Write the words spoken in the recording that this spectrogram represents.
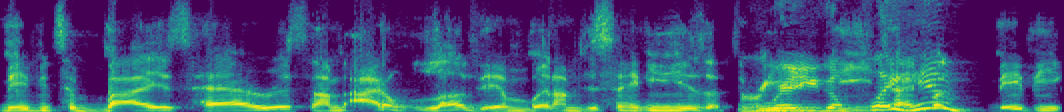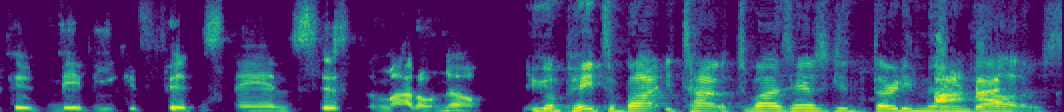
maybe Tobias Harris. I'm I don't love him, but I'm just saying he is a three. Where are you gonna play him? maybe he could maybe he could fit and stay in the system. I don't know. You're gonna pay Tobias, Tobias Harris getting thirty million dollars.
